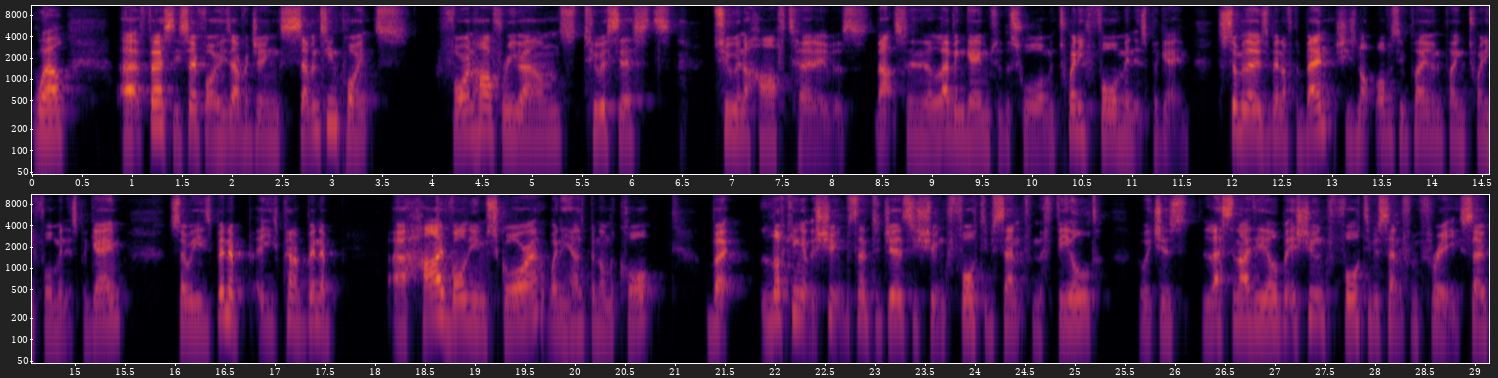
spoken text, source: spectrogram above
Well, uh, firstly, so far he's averaging 17 points, four and a half rebounds, two assists, two and a half turnovers. That's in 11 games with the Swarm and 24 minutes per game. Some of those have been off the bench. He's not obviously playing only playing 24 minutes per game. So he's been a he's kind of been a, a high volume scorer when he has been on the court. But looking at the shooting percentages, he's shooting 40% from the field, which is less than ideal, but he's shooting 40% from three. So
